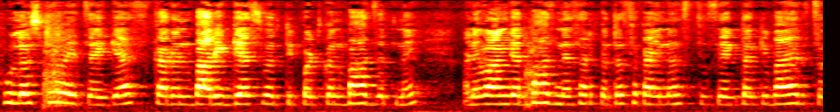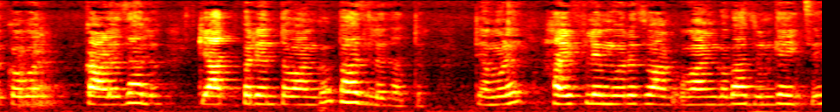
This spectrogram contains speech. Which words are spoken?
फुलच ठेवायचा आहे गॅस कारण बारीक गॅसवरती पटकन भाजत नाही आणि वांग्यात भाजण्यासारखं तसं काही नसतं एकदा की बाहेरचं कवर काळं झालं की आतपर्यंत वांग भाजलं जातं. त्यामुळे हाय फ्लेमवरच वांग वांग भाजून घ्यायचे.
